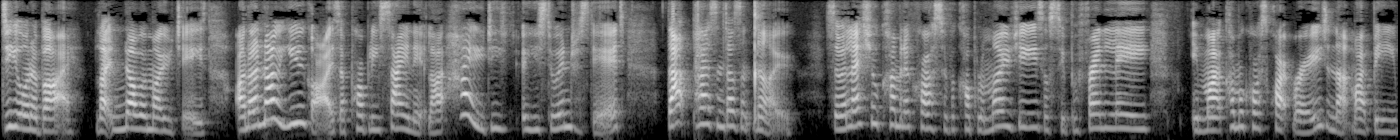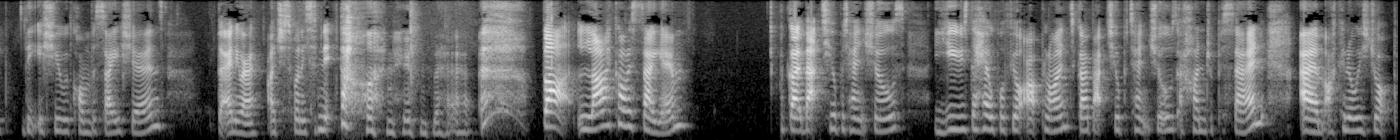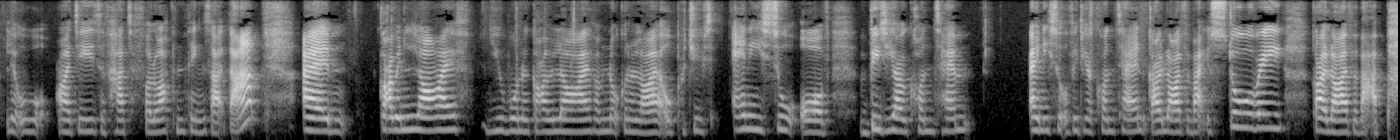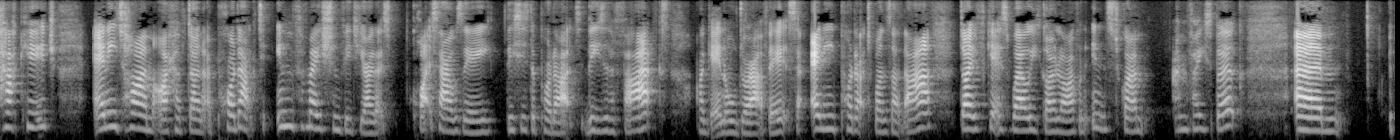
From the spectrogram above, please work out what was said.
do you want to buy?" Like no emojis. And I know you guys are probably saying it like, hey, do you, are you still interested? That person doesn't know. So unless you're coming across with a couple emojis or super friendly, it might come across quite rude and that might be the issue with conversations. But anyway, I just wanted to nip that one in there. But like I was saying, go back to your potentials use the help of your upline to go back to your potentials 100% um i can always drop little ideas of how to follow up and things like that. Um going live you want to go live i'm not going to lie or produce any sort of video content any sort of video content, go live about your story, go live about a package. Anytime I have done a product information video that's quite salesy, this is the product, these are the facts, I get an order out of it. So any product ones like that. Don't forget as well, you go live on Instagram and Facebook. Um,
